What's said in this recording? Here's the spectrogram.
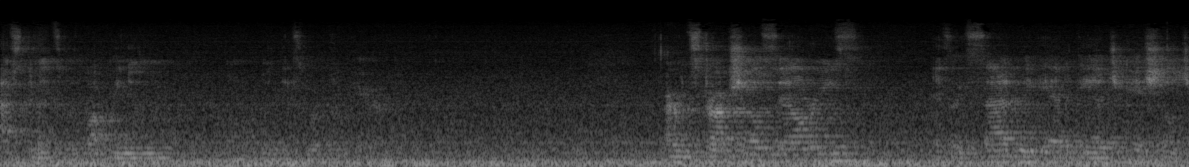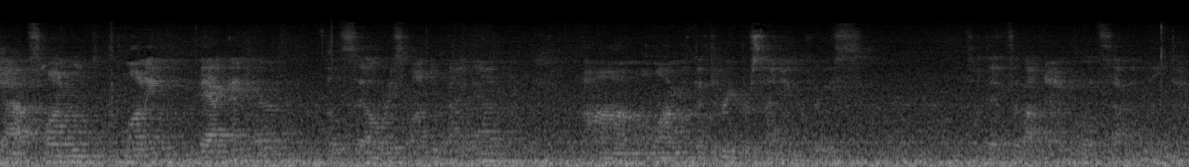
estimates of what we knew when these were prepared. Our instructional salaries, as I said, we added the educational jobs fund money back in here, those salaries funded by that, um, along with a three percent increase. So that's about nine point seven million.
